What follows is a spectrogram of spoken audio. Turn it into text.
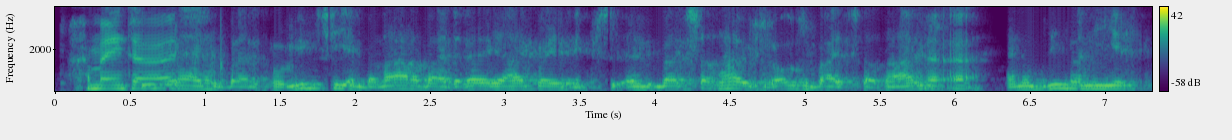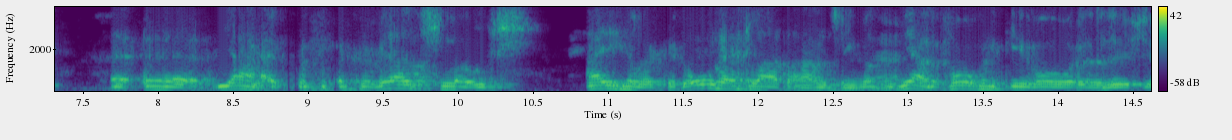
Gemeentehuis. Bij de politie en bananen bij de... Ja, ik weet het niet. Bij het stadhuis, rozen bij het stadhuis. En op die manier, uh, uh, ja, geweldsloos eigenlijk het onrecht laten aanzien. Want ja, de volgende keer worden er dus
